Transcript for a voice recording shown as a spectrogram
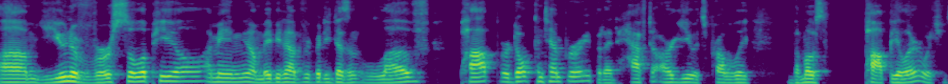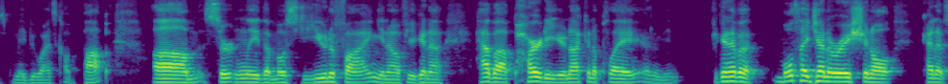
um, universal appeal. I mean, you know, maybe not everybody doesn't love pop or adult contemporary, but I'd have to argue it's probably the most popular, which is maybe why it's called pop. Um, certainly the most unifying. You know, if you're going to have a party, you're not going to play. I mean, if you're going to have a multi generational kind of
